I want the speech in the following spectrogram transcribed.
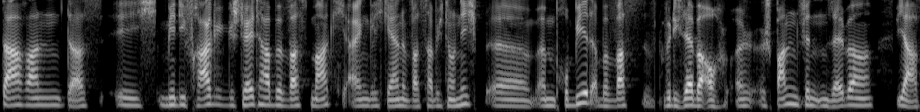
daran, dass ich mir die Frage gestellt habe, was mag ich eigentlich gerne, was habe ich noch nicht äh, ähm, probiert, aber was würde ich selber auch äh, spannend finden, selber ja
